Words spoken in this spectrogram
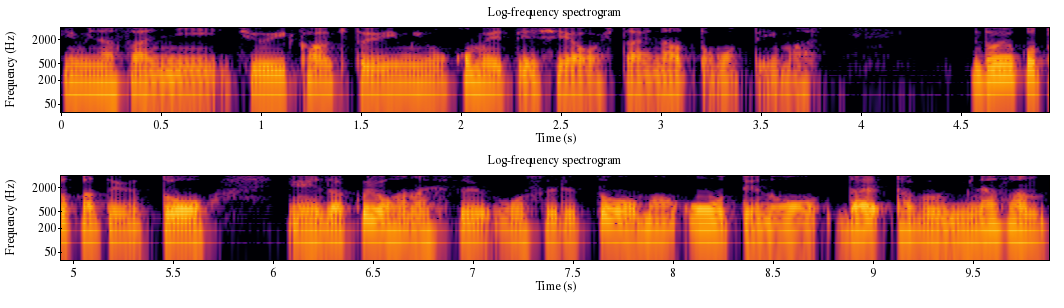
え皆さんに注意喚起という意味を込めてシェアをしたいなと思っています。どういうことかというと、えー、ざっくりお話をすると、まあ、大手のだ多分皆さん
